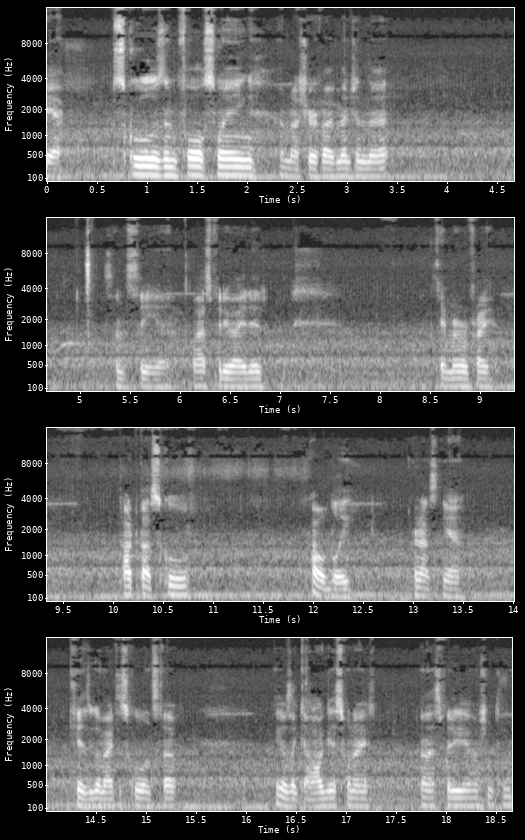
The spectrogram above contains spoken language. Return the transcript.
yeah, school is in full swing. I'm not sure if I've mentioned that since the uh, last video I did. Can't remember if I talked about school. Probably. Or not, yeah. Kids go back to school and stuff. I think it was like August when I, my last video or something.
